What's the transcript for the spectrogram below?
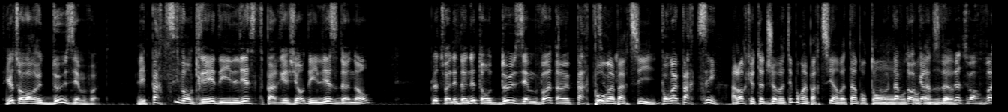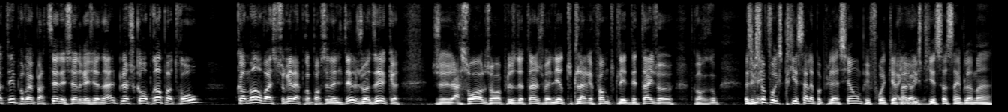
C'est que là, tu vas avoir un deuxième vote. Les partis vont créer des listes par région, des listes de noms. Puis là, tu vas aller donner ton deuxième vote à un parti. Pour un parti. Pour un parti. Alors que tu as déjà voté pour un parti en votant pour ton, On tape ton ton candidat. candidat. Là, tu vas voter pour un parti à l'échelle régionale. Puis là, je comprends pas trop comment on va assurer la proportionnalité? Je dois dire que je, à soir, je vais avoir plus de temps. Je vais lire toute la réforme, tous les détails. Je, vais- je vais- Mais c'est que Mais- ça, il faut expliquer ça à la population, puis il faut être capable d'expliquer ça simplement.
